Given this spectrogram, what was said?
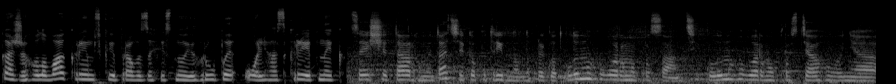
каже голова Кримської правозахисної групи Ольга Скрипник. Це ще та аргументація, яка потрібна, наприклад, коли ми говоримо про санкції, коли ми говоримо про стягування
